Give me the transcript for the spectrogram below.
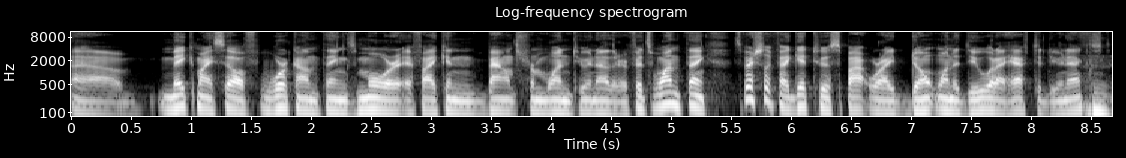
uh, make myself work on things more if I can bounce from one to another. If it's one thing, especially if I get to a spot where I don't want to do what I have to do next,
